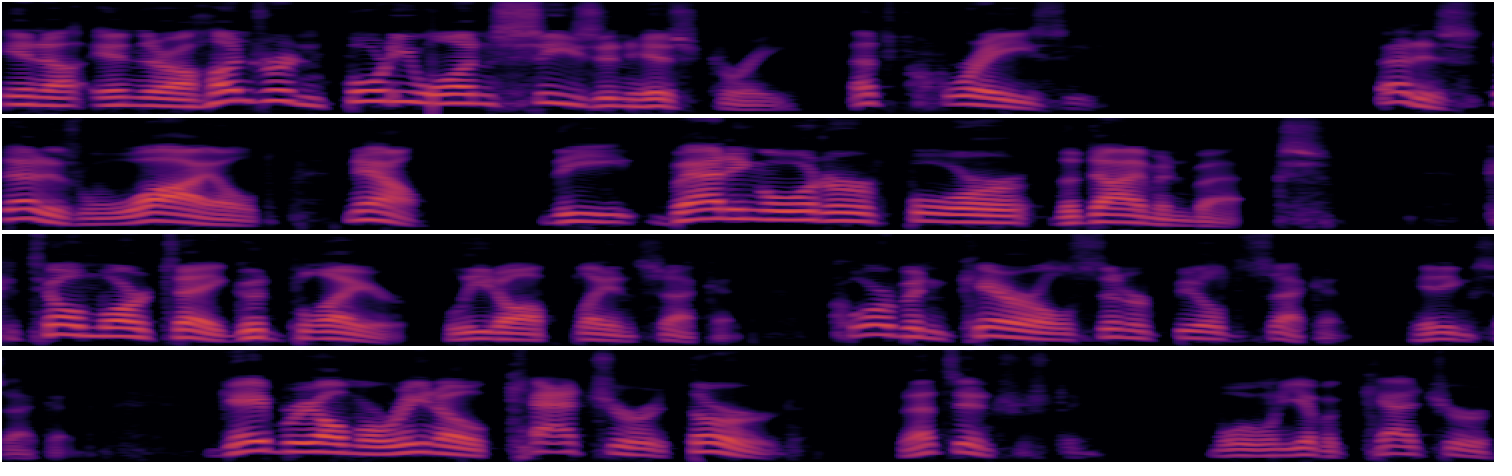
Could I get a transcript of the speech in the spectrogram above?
in, a, in their 141 season history. That's crazy. That is that is wild. Now, the batting order for the Diamondbacks. Ketel Marte, good player, lead off playing second. Corbin Carroll, center field second, hitting second. Gabriel Moreno, catcher third. That's interesting. Boy, when you have a catcher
